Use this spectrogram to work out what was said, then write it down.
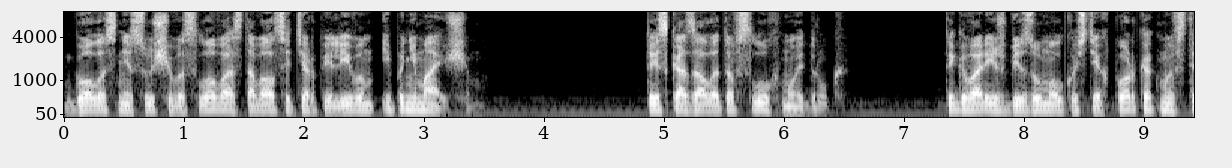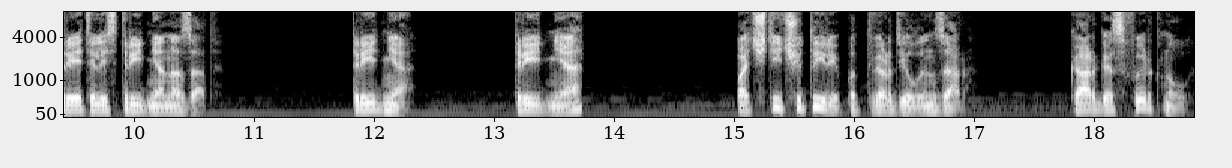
Голос несущего слова оставался терпеливым и понимающим. «Ты сказал это вслух, мой друг. Ты говоришь без умолку с тех пор, как мы встретились три дня назад». «Три дня». «Три дня?» «Почти четыре», — подтвердил Инзар. Каргас фыркнул,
